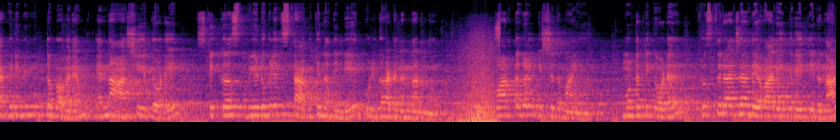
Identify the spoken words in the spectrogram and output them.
ലഹരി വിമുക്ത ഭവനം എന്ന ആശയത്തോടെ സ്റ്റിക്കേഴ്സ് വീടുകളിൽ സ്ഥാപിക്കുന്നതിന്റെ ഉദ്ഘാടനം നടന്നു. വാർത്തകൾ വിശദമായി. മുണ്ടത്തിക്കോട് ക്രിസ്തുരാജ ദേവാലയത്തിലെ തിരുനാൾ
